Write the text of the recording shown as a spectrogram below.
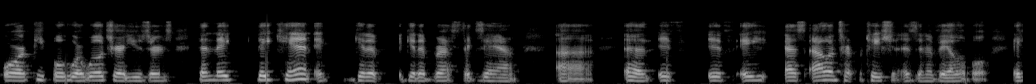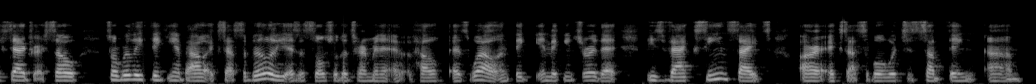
or people who are wheelchair users then they they can't get a get a breast exam uh, uh, if if ASL interpretation isn't available, etc. So, so really thinking about accessibility as a social determinant of health as well, and thinking and making sure that these vaccine sites are accessible, which is something um,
